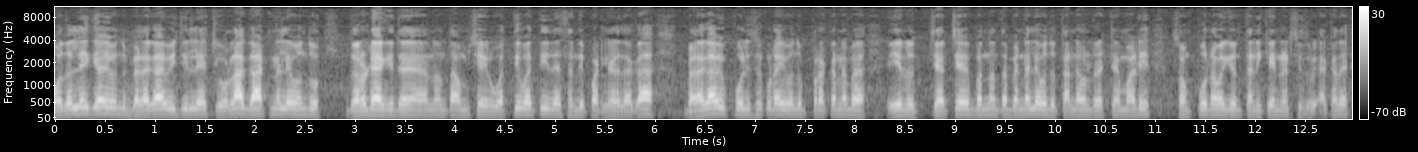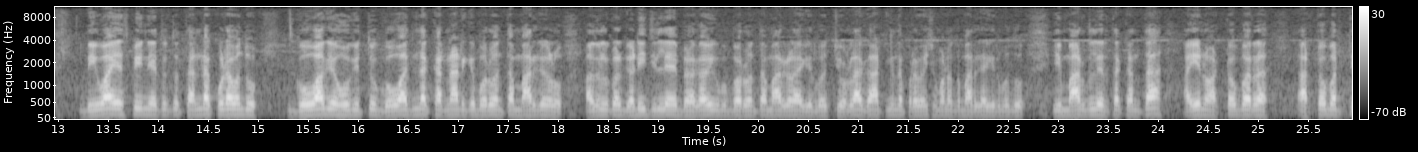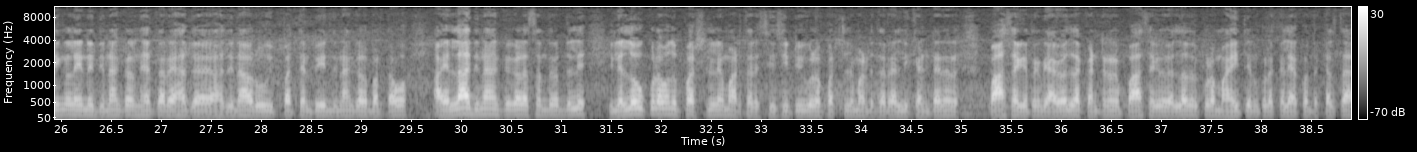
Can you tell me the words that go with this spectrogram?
ಮೊದಲಿಗೆ ಒಂದು ಬೆಳಗಾವಿ ಜಿಲ್ಲೆ ಚೋರ್ಲಾ ಘಾಟ್ನಲ್ಲೇ ಒಂದು ದರೋಡೆ ಆಗಿದೆ ಅನ್ನೋಂಥ ಅಂಶ ಏನು ಒತ್ತಿ ಒತ್ತಿ ಇದೆ ಸಂದೀಪ್ ಪಾಟೀಲ್ ಹೇಳಿದಾಗ. ಬೆಳಗಾವಿ ಪೊಲೀಸರು ಕೂಡ ಈ ಒಂದು ಪ್ರಕರಣ ಏನು ಚರ್ಚೆ ಬಂದಂಥ ಬೆನ್ನಲ್ಲೇ ಒಂದು ತಂಡವನ್ನು ರಚನೆ ಮಾಡಿ ಸಂಪೂರ್ಣವಾಗಿ ಒಂದು ತನಿಖೆ ನಡೆಸಿದರು. ಯಾಕಂದರೆ ಡಿ ವೈ ಎಸ್ ಪಿ ನೇತೃತ್ವ ತಂಡ ಕೂಡ ಒಂದು ಗೋವಾಗೆ ಹೋಗಿತ್ತು. ಗೋವಾದಿಂದ ಕರ್ನಾಟಕಕ್ಕೆ ಬರುವಂಥ ಮಾರ್ಗಗಳು, ಅದರಲ್ಲೂ ಗಡಿ ಜಿಲ್ಲೆ ಬೆಳಗಾವಿಗೆ ಬರುವಂಥ ಮಾರ್ಗಗಳಾಗಿರ್ಬೋದು, ಚೋರ್ಲಾ ಘಾಟ್ನಿಂದ ಪ್ರವೇಶ ಮಾಡುವಂಥ ಮಾರ್ಗ ಆಗಿರ್ಬೋದು, ಈ ಮಾರ್ಗದಲ್ಲಿ ಇರ್ತಕ್ಕಂಥ ಏನು ಅಕ್ಟೋಬರ್ ಅಕ್ಟೋಬರ್ ತಿಂಗಳೇನು ದಿನಾಂಕಗಳನ್ನ ಹೇಳ್ತಾರೆ, ಹದ, ಹದಿನಾರು, ಇಪ್ಪತ್ತೆಂಟು ಏನು ದಿನಾಂಕಗಳು ಬರ್ತಾವೋ, ಆ ಎಲ್ಲ ದಿನಾಂಕಗಳ ಸಂದರ್ಭದಲ್ಲಿ ಇಲ್ಲೆಲ್ಲವೂ ಕೂಡ ಒಂದು ಪರಿಶೀಲನೆ ಮಾಡ್ತಾರೆ. ಸಿ ಸಿ ಟಿ ವಿಗಳ ಪರಿಶೀಲನೆ ಮಾಡಿರ್ತಾರೆ. ಅಲ್ಲಿ ಕಂಟೈನರ್ ಪಾಸ್ ಆಗಿರ್ತಕ್ಕಂಥ ಯಾವೆಲ್ಲ ಕಂಟೈನರ್ ಪಾಸ್ ಆಗಿದೆ ಎಲ್ಲದರ ಕೂಡ ಮಾಹಿತಿಯನ್ನು ಕೂಡ ಕಲೆ ಹಾಕುವಂಥ ಕೆಲಸ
